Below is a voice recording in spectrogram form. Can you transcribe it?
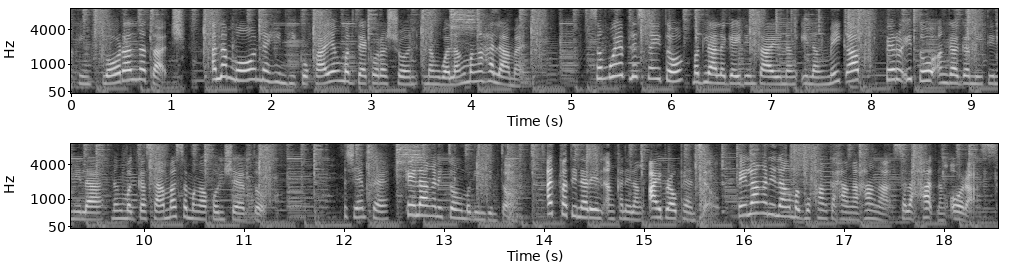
aking floral na touch. Alam mo na hindi ko kayang magdekorasyon ng walang mga halaman. Sa muebles na ito, maglalagay din tayo ng ilang makeup, pero ito ang gagamitin nila ng magkasama sa mga konsyerto. Siyempre, kailangan itong maging ginto. At pati na rin ang kanilang eyebrow pencil. Kailangan nilang magmukhang kahanga-hanga sa lahat ng oras.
